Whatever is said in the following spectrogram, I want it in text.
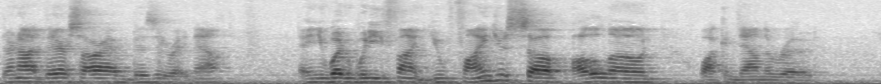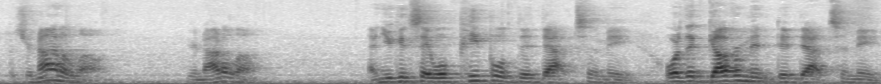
they're not there. Sorry, I'm busy right now. And you, what, what do you find? You find yourself all alone walking down the road. But you're not alone. You're not alone. And you can say, well, people did that to me, or the government did that to me,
